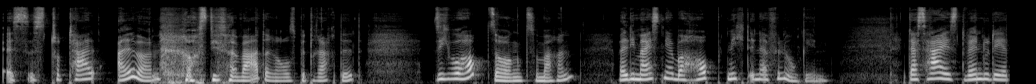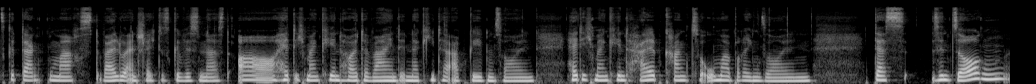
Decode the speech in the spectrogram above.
es ist total albern aus dieser Warte raus betrachtet, sich überhaupt Sorgen zu machen, weil die meisten ja überhaupt nicht in Erfüllung gehen. Das heißt, wenn du dir jetzt Gedanken machst, weil du ein schlechtes Gewissen hast, oh, hätte ich mein Kind heute weint in der Kita abgeben sollen, hätte ich mein Kind halb krank zur Oma bringen sollen, das sind Sorgen,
